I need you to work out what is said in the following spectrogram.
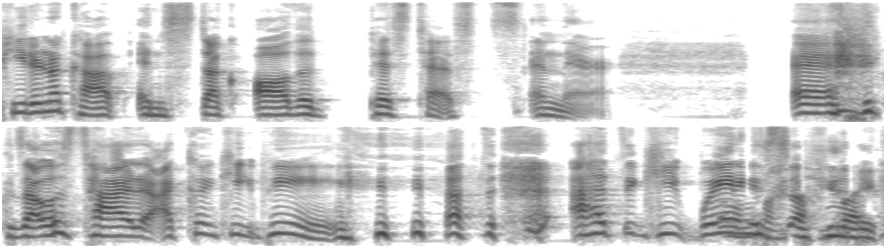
peed in a cup and stuck all the piss tests in there. And because I was tired, I couldn't keep peeing. I had to keep oh waiting. Oh so I'm like,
